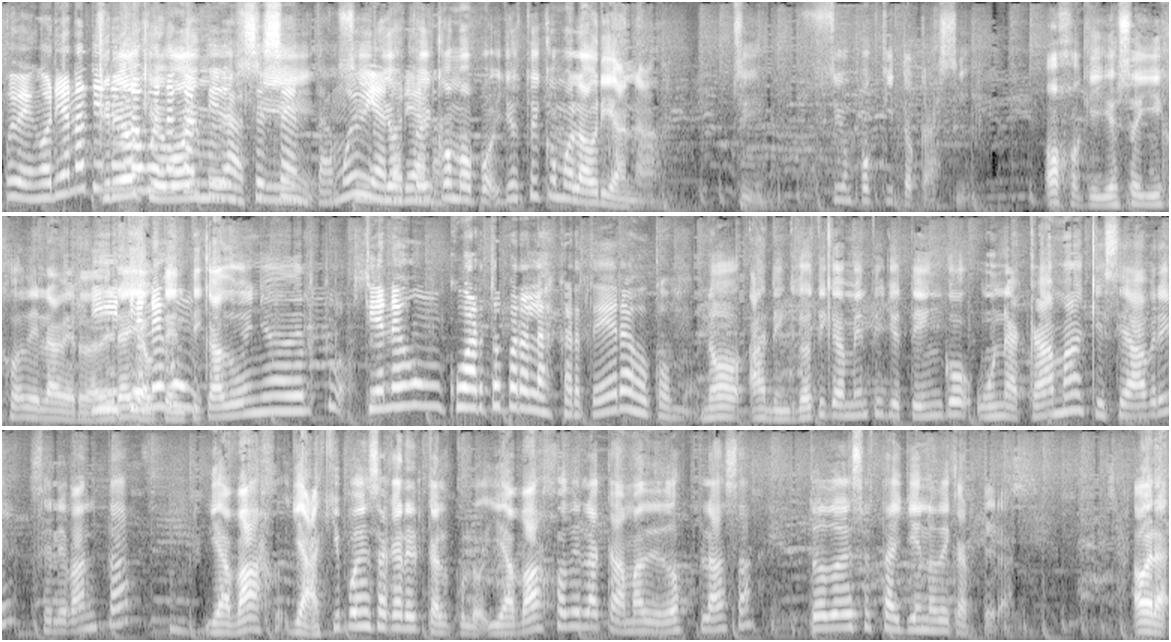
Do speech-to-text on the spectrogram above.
Muy bien, Oriana tiene creo una buena voy. cantidad, sí, 60. Muy sí, bien, yo Oriana. Estoy como, yo estoy como la Oriana. Sí, sí, un poquito casi. Ojo, que yo soy hijo de la verdadera y, un- auténtica dueña del closet. ¿Tienes un cuarto para las carteras o cómo? No, anecdóticamente yo tengo una cama que se abre, se levanta y abajo, ya, aquí pueden sacar el cálculo, y abajo de la cama de dos plazas, todo eso está lleno de carteras. Ahora,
